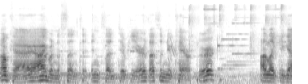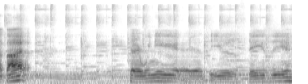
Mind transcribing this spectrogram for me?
Okay, I have an incentive here. That's a new character. I'd like to get that. Okay, we need uh, to use Daisy.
